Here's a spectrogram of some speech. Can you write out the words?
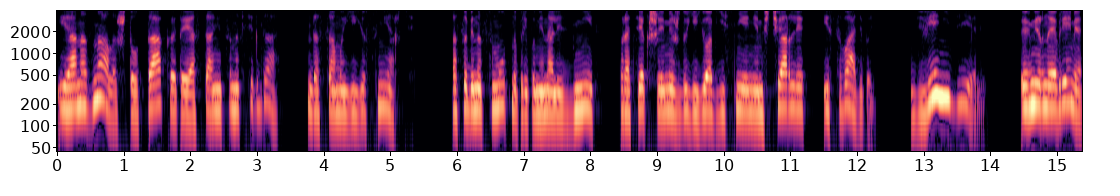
и она знала, что так это и останется навсегда, до самой ее смерти. Особенно смутно припоминались дни, протекшие между ее объяснением с Чарли и свадьбой. Две недели. В мирное время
